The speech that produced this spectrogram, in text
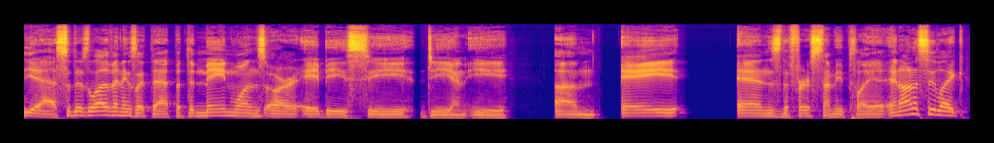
Yeah, so there's a lot of endings like that, but the main ones are A, B, C, D, and E. Um, a ends the first time you play it, and honestly, like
